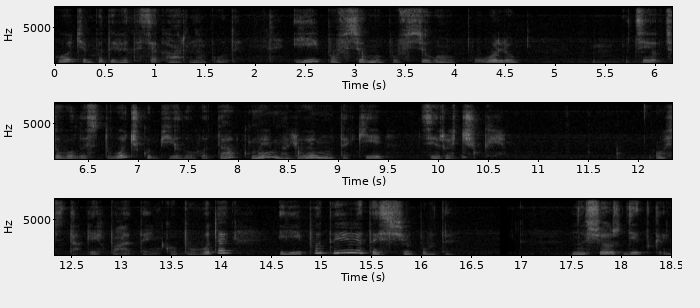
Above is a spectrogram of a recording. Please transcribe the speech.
потім подивитесь, як гарно буде. І по всьому, по всьому полю цього листочку білого, так, ми малюємо такі зірочки. Ось так їх багатенько буде. І подивитесь, що буде. Ну що ж, дітки,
